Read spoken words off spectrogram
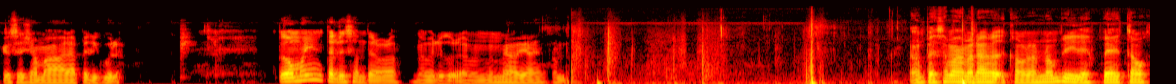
Que se llamaba la película. Todo muy interesante, la verdad, la película. A mí me había encantado. Empezamos a hablar con los nombres y después estamos.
